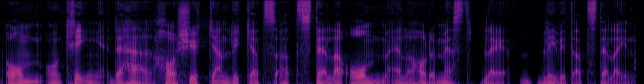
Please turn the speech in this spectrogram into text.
om omkring det här. Har kyrkan lyckats att ställa om eller har det mest blivit att ställa in?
